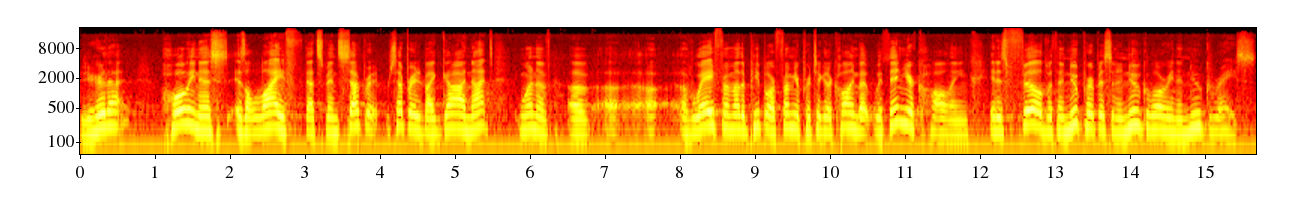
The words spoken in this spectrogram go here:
Did you hear that? Holiness is a life that's been separate, separated by God, not one of, of, uh, uh, away from other people or from your particular calling, but within your calling, it is filled with a new purpose and a new glory and a new grace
